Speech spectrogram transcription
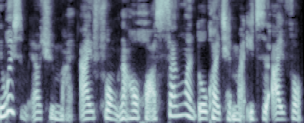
你为什么要去买 iPhone，然后花三万多块钱买一只 iPhone，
